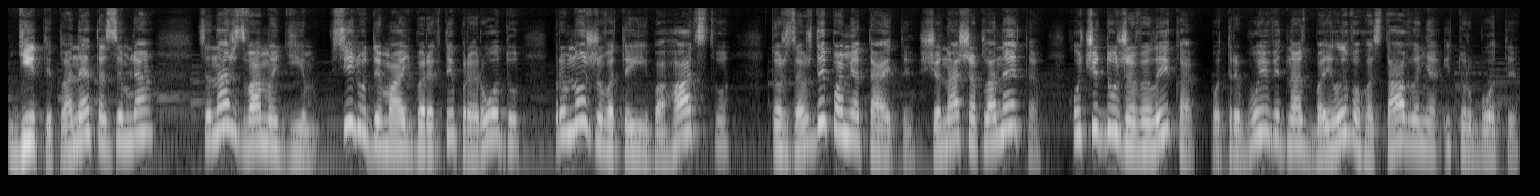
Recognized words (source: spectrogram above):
Діти, планета Земля це наш з вами дім. Всі люди мають берегти природу, примножувати її багатство. Тож завжди пам'ятайте, що наша планета, хоч і дуже велика, потребує від нас дбайливого ставлення і турботи.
